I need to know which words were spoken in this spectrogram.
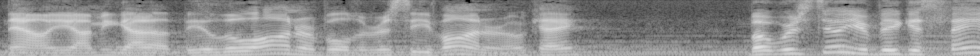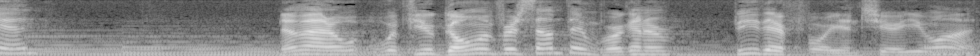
Now, I mean, gotta be a little honorable to receive honor, okay? But we're still your biggest fan. No matter if you're going for something, we're to be there for you and cheer you on.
